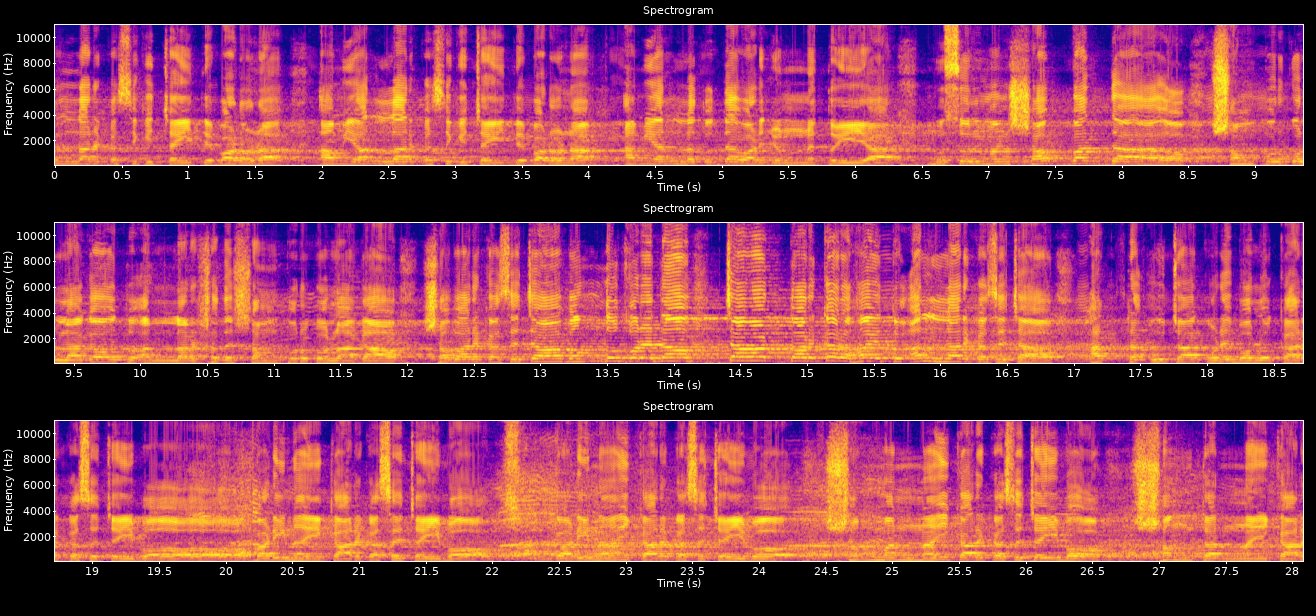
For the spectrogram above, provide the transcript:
আল্লাহর কাছে কি চাইতে পারো না? আমি আল্লাহর কাছে কি চাইতে পারো না? আমি আল্লাহ তো দেওয়ার জন্য তৈয়ার। মুসলমান সব বাদ দাও, সম্পর্ক লাগাও তো আল্লাহর সাথে সম্পর্ক লাগাও। সবার কাছে চাওয়া বন্ধ করে দাও, চাওয়ার দরকার হয় তো আল্লাহর কাছে চাও, হাতটা উঁচা করে বলো কার কাছে চাইব? বাড়ি নাই কার কাছে চাইব? গাড়ি নাই কার কাছে চাইব? সম্মান নাই কার কাছে চাইব? সন্তান নাই কার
